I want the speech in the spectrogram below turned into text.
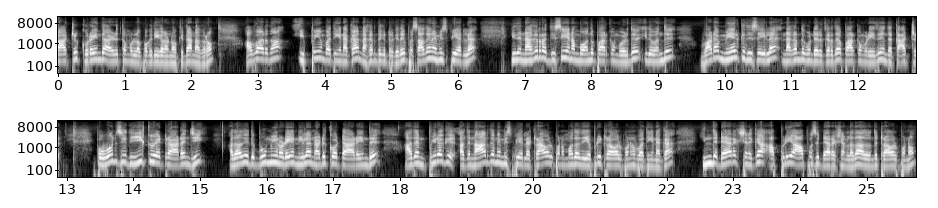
காற்று குறைந்த அழுத்தம் உள்ள பகுதிகளை நோக்கி தான் நகரும். அவ்வாறு தான் இப்பயும் பார்த்தீங்கன்னாக்கா நகர்ந்துக்கிட்டு இருக்குது. இப்போ சதன் ஹெமிஸ்பியரில் இது நகர்ற திசையை நம்ம வந்து பார்க்கும்பொழுது இது வந்து வடமேற்கு திசையில் நகர்ந்து கொண்டு இருக்கிறத பார்க்க முடியுது இந்த காற்று. இப்போ ஒன்ஸ் இது ஈக்குவேட்டரை அடைஞ்சி அதாவது இது பூமியினுடைய நில நடுக்கோட்டை அடைந்து அதன் பிறகு அது நார்தன் ஹெமிஸ்பியரில் ட்ராவல் பண்ணும்போது அது எப்படி ட்ராவல் பண்ணணும்னு பார்த்தீங்கன்னாக்கா இந்த டேரெக்ஷனுக்கு அப்படியே ஆப்போசிட் டேரெக்ஷனில் தான் அது வந்து ட்ராவல் பண்ணும்.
